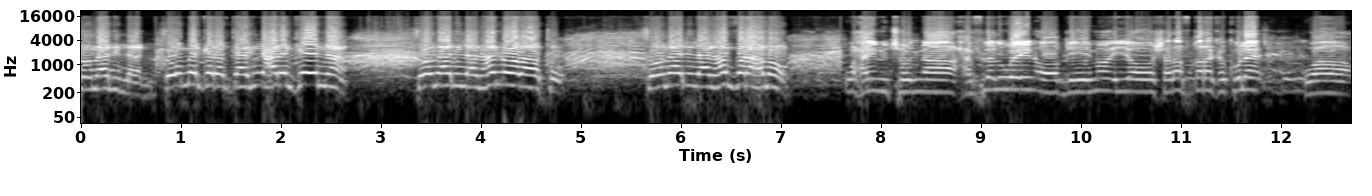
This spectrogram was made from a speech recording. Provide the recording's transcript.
somalilan soo ma garab taagnin calankeenna somalilan ha noolaato. Somalilan ha faraxdo waxaynu joognaa xaflad weyn oo qiimo iyo sharaf qaranka ku leh waa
